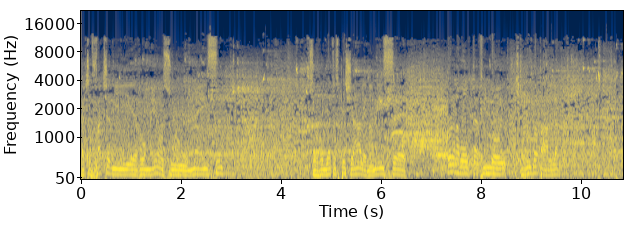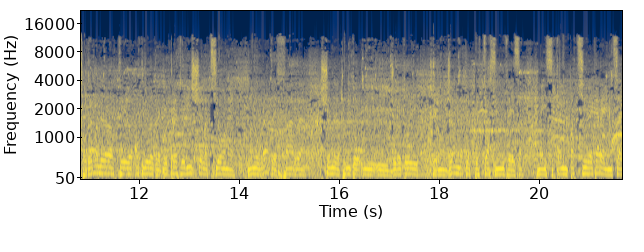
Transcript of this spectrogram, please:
faccia a faccia di Romeo su Meis. Sorvegliato speciale ma Meis ancora una volta Filloi ruba palla potrebbe andare al tiro, al tiro da tre poi preferisce l'azione manovrata e far scendere appunto i, i, giocatori che erano già andati a piazzarsi in difesa. Meis fa impazzire Carenza e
